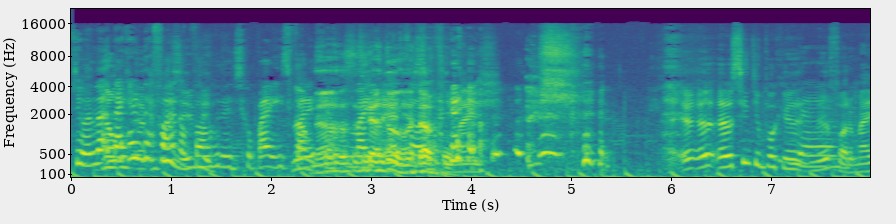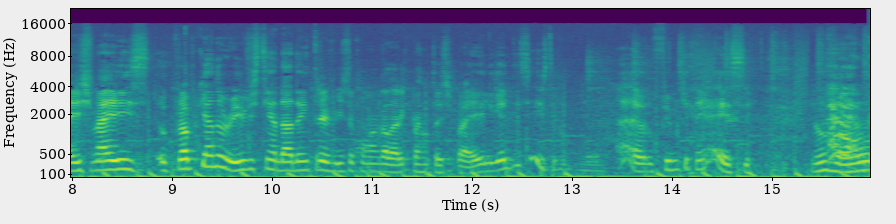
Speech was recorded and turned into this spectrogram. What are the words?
Tipo, não, Não, não é que ele eu- tá fora, não, inclusive- pelo desculpa aí, isso Não, pareceu, não, tô mas tirando é onda, só- pô. Mas. Eu, eu, eu senti um pouquinho Não. meio fora, mas, mas o próprio Keanu Reeves tinha dado uma entrevista com uma galera que perguntou isso pra ele e ele disse isso, tipo, é, o filme que tem é esse. Não É, vão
